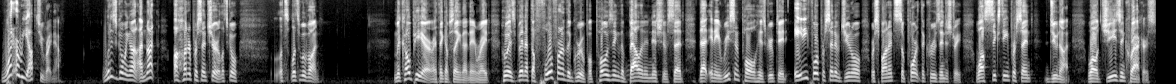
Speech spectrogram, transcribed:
What are we up to right now? What is going on? I'm not 100% sure. Let's go let's let's move on. Miko Pierre, I think I'm saying that name right, who has been at the forefront of the group opposing the ballot initiative, said that in a recent poll his group did, 84% of Juneau respondents support the cruise industry, while 16% do not. Well, geez and crackers.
